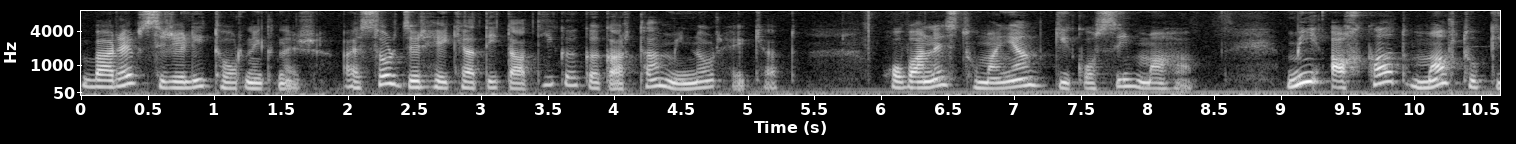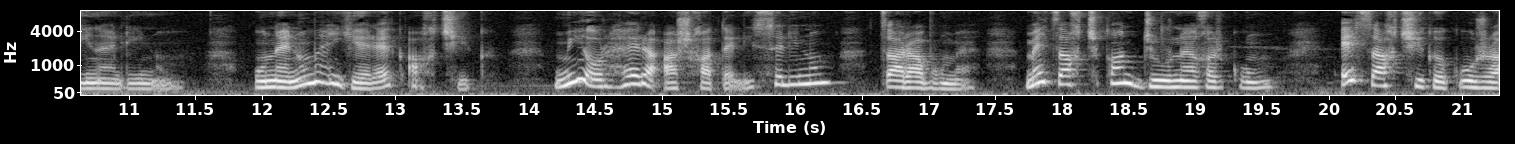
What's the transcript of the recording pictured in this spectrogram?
Բարև սիրելի թորնիկներ, այսօր ձեր հեքիաթի տատիկը կկարդա մի նոր հեքիաթ։ Հովանես Թումանյան Կիկոսի մահը։ Մի աղքատ մարդ ու կին են լինում։ Ունենում են 3 աղջիկ։ Մի օր հերը աշխատելիս է լինում, ծարավում է։ Մեծ աղջկան ջուրն է ղրկում։ Այս աղջիկը կուժը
